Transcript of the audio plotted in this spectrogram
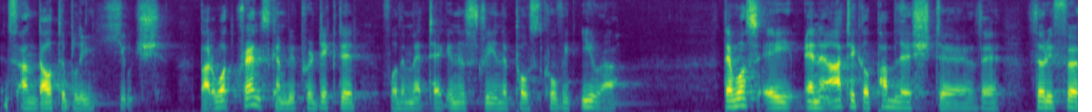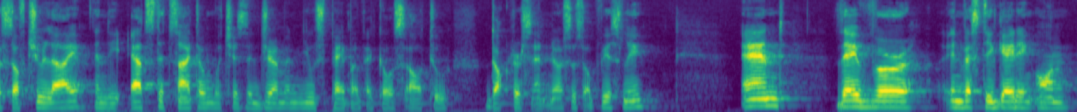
it's undoubtedly huge. But what trends can be predicted for the medtech industry in the post-COVID era? There was a, an article published uh, the 31st of July in the Ärzte Zeitung, which is a German newspaper that goes out to doctors and nurses, obviously. And they were investigating on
